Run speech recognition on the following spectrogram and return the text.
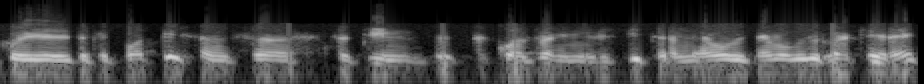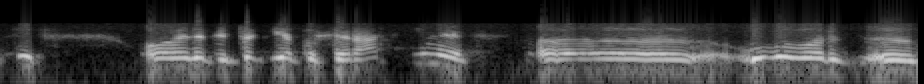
koji je dakle, potpisan sa, sa tim takozvanim investitorom, ne mogu, ne mogu drugačije reći, ovo je, dakle, čak i ako se raskine uh, ugovor uh,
